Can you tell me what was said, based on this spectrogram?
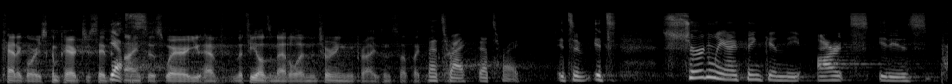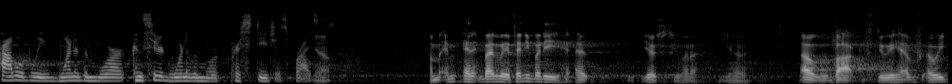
categories compared to, say, the Yes. sciences, where you have the Fields Medal and the Turing Prize and stuff like that. That's right, that's right. It's a, it's, certainly I think in the arts, it is probably one of the more, considered one of the more prestigious prizes. Yeah. Um, and, and by the way, if anybody, ha- yes, do you wanna, you know, oh, the box, do we have, are we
